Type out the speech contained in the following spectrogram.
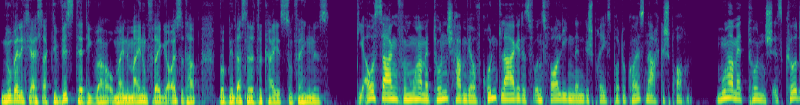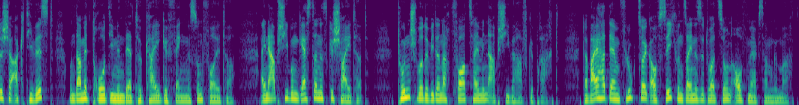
Nur weil ich als Aktivist tätig war und meine Meinung frei geäußert habe, wird mir das in der Türkei jetzt zum Verhängnis. Die Aussagen von Mohamed Tunsch haben wir auf Grundlage des uns vorliegenden Gesprächsprotokolls nachgesprochen. Mohamed Tunç ist kurdischer Aktivist und damit droht ihm in der Türkei Gefängnis und Folter. Eine Abschiebung gestern ist gescheitert. Tunç wurde wieder nach Pforzheim in Abschiebehaft gebracht. Dabei hat er im Flugzeug auf sich und seine Situation aufmerksam gemacht.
